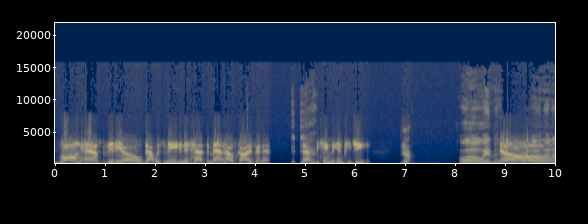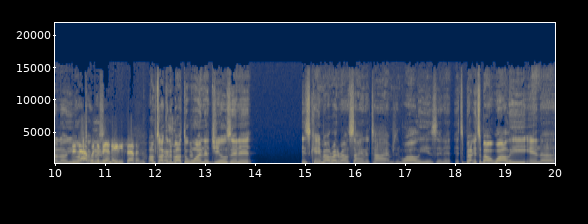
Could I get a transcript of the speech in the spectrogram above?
long ass video that was made and it had the Madhouse guys in it that yeah. became the NPG. Yeah. Whoa, wait a minute. No, No, no, no, no, you then that wouldn't have been '87. I'm talking about the one that Jill's in it. This came out right around Sign of the Times, and Wally is in it. It's about it's about Wally and uh,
